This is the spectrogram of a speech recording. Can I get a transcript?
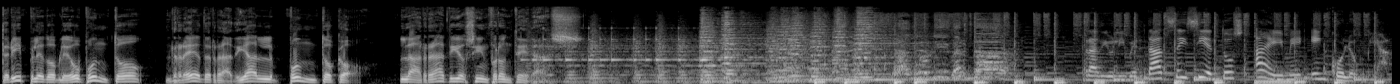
www.redradial.co La Radio Sin Fronteras. Radio Libertad 600 AM en Colombia.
